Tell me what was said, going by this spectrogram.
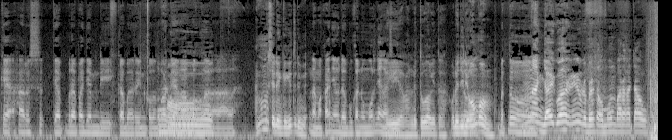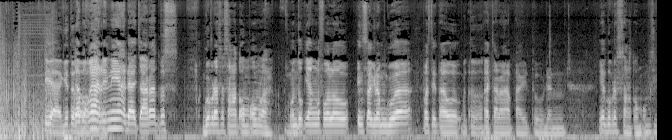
kayak harus setiap berapa jam dikabarin kalau nggak Waduh. dia ngambek lalala. Emang masih ada yang kayak gitu, Dim? ya? Nah makanya udah bukan umurnya nggak sih? Iya kan, udah tua kita. Udah jadi Betul. om-om. Betul. Hmm, anjay gua hari ini udah berasa om-om parah kacau. Iya gitu Ya lah pokoknya hari ini ada acara terus gue berasa sangat om-om lah. Untuk yang nge-follow Instagram gua pasti tahu Betul. acara apa itu dan ya gue berasa sangat om-om sih.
